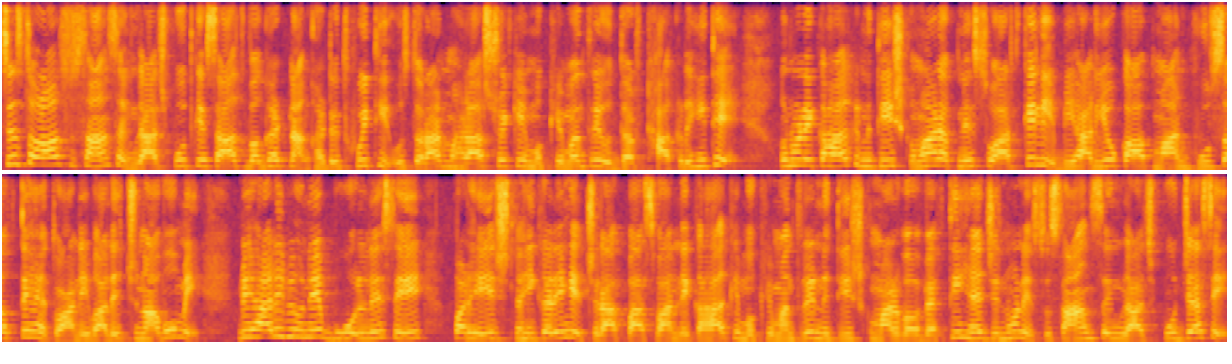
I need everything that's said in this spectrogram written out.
जिस दौरान सुशांत सिंह राजपूत के साथ वह घटना घटित हुई थी, उस दौरान महाराष्ट्र के मुख्यमंत्री उद्धव ठाकरे ही थे। उन्होंने कहा कि नीतीश कुमार अपने स्वार्थ के लिए बिहारियों का अपमान भूल सकते हैं तो आने वाले चुनावों में बिहारी भी उन्हें भूलने से परहेज नहीं करेंगे। चिराग पासवान ने कहा कि मुख्यमंत्री नीतीश कुमार वह व्यक्ति हैं, जिन्होंने सुशांत सिंह राजपूत जैसे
